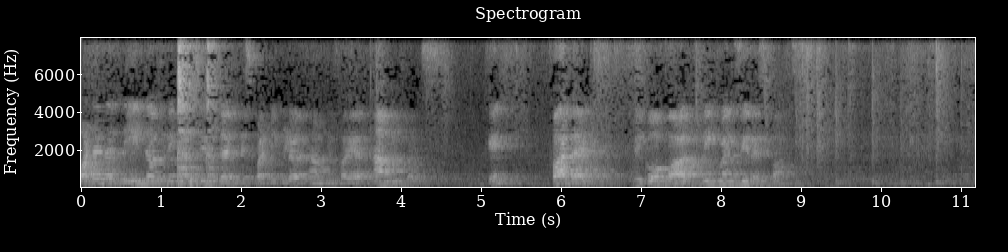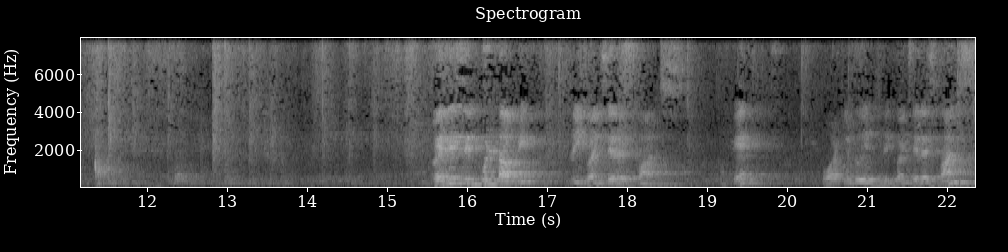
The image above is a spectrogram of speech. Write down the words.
what are the range of frequencies that this particular amplifier amplifies? Okay? For that we go for frequency response. Very simple topic frequency response. Okay? What you do in frequency response?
